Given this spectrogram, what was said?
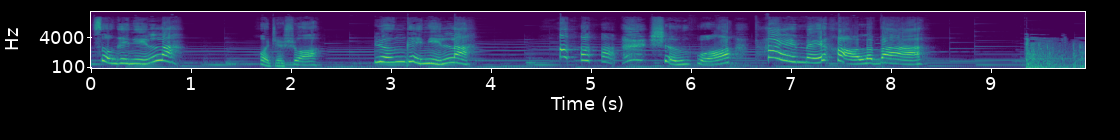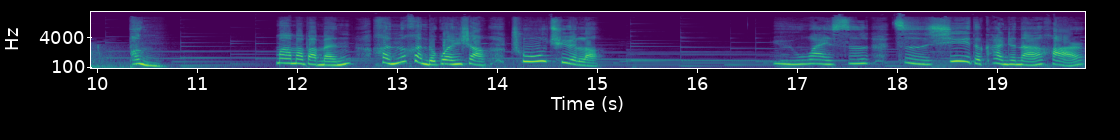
送给您了，或者说扔给您了。哈哈哈，生活太美好了吧！砰！妈妈把门狠狠的关上，出去了。女巫艾斯仔细的看着男孩，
